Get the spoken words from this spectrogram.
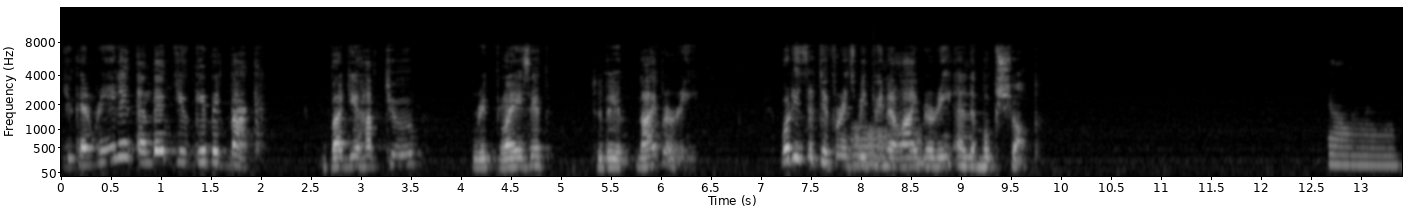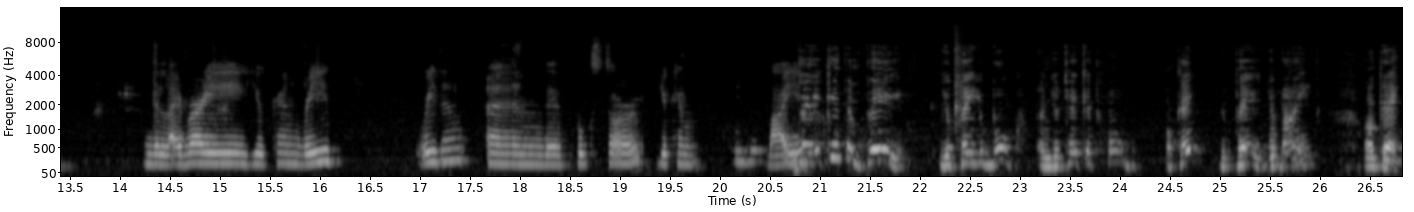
You can read it and then you give it back, but you have to replace it to the library. What is the difference between a Oh, library and a bookshop? Um, in the library, you can read, read them, and the bookstore, you can buy it. Take it and pay. You pay your book and you take it home. Okay? You pay, it you buy it. Okay.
